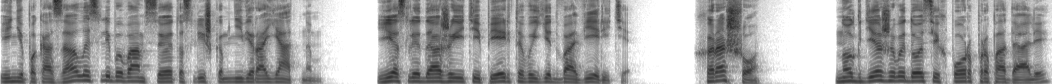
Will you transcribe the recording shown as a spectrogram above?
И не показалось ли бы вам все это слишком невероятным, если даже и теперь-то вы едва верите? Хорошо. Но где же вы до сих пор пропадали?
